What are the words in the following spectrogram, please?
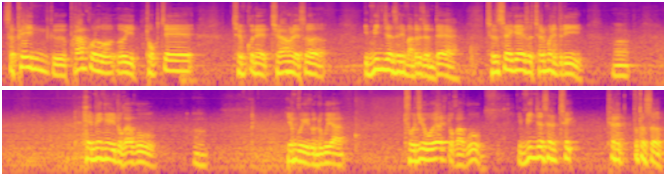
스페인 그 프랑코의 독재 정권에 저항을 해서 인민전선이 만들어졌는데 전 세계에서 젊은이들이 어, 해밍웨이도 가고 어, 영국이 그 누구야 조지 오웰도 가고 인민전선 편에 붙어서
